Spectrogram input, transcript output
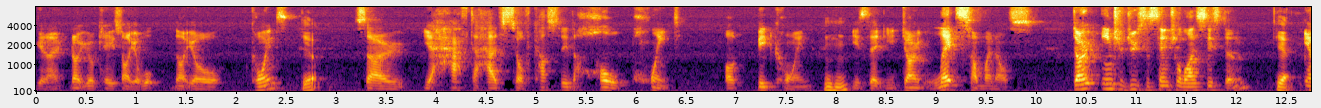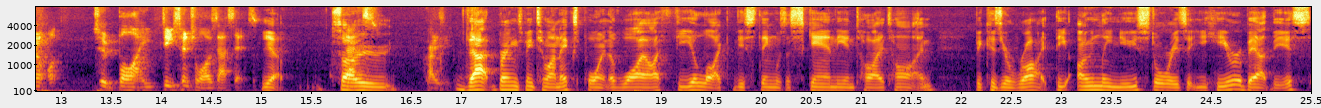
you know not your keys, not your not your coins. Yep. So you have to have self custody. The whole point of Bitcoin Mhm. is that you don't let someone else, don't introduce a centralized system, Yeah. you know, to buy decentralized assets. Yeah. So That's crazy. that brings me to my next point of why I feel like this thing was a scam the entire time. Because you're right, the only news stories that you hear about this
